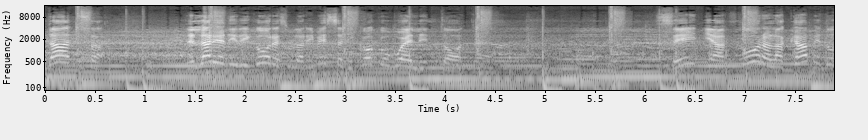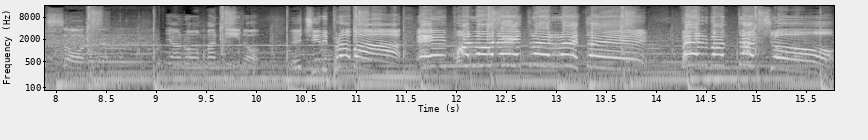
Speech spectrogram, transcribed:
danza nell'area di rigore sulla rimessa di Coco Wellington segna ancora la Came Dosson Mannino e ci riprova e il pallone entra in rete! Per vantaggio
